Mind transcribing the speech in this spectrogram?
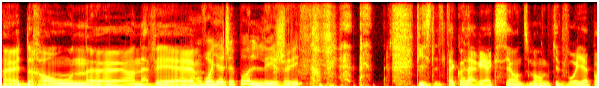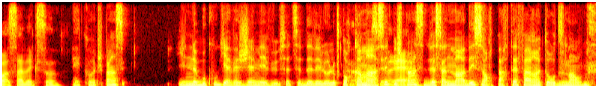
un drone, euh, on avait. On voyageait pas léger. Puis c'était quoi la réaction du monde qui te voyait passer avec ça? Écoute, je pense il y en a beaucoup qui n'avaient jamais vu ce type de vélo-là pour commencer. Puis je pense qu'ils devaient se demander si on repartait faire un tour du monde.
